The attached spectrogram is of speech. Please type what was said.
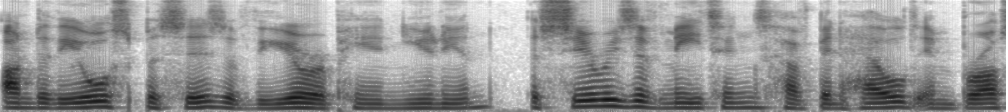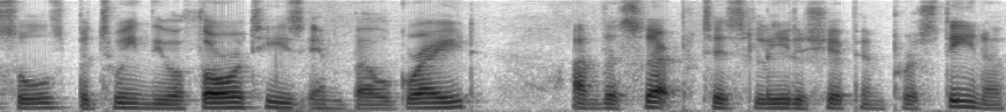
under the auspices of the European Union, a series of meetings have been held in Brussels between the authorities in Belgrade and the separatist leadership in Pristina,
